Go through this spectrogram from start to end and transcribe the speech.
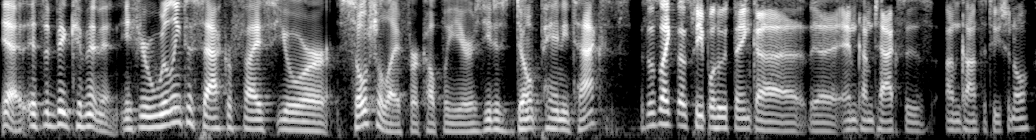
Yeah, it's a big commitment. If you're willing to sacrifice your social life for a couple of years, you just don't pay any taxes. This is like those people who think uh, the income tax is unconstitutional,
